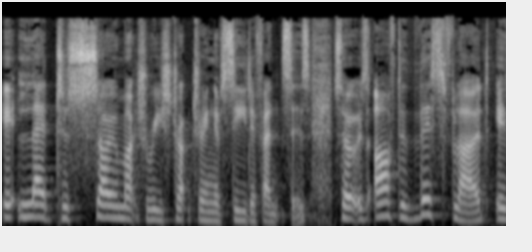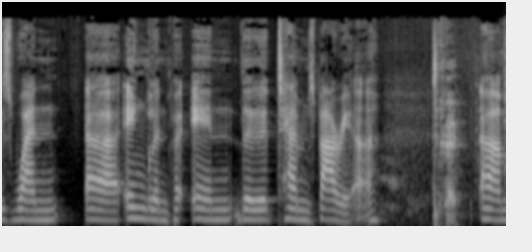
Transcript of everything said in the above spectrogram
it led to so much restructuring of sea defences. So, it was after this flood is when uh, England put in the Thames barrier Okay. um,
